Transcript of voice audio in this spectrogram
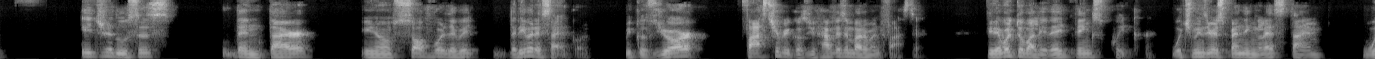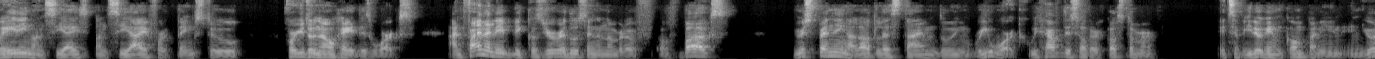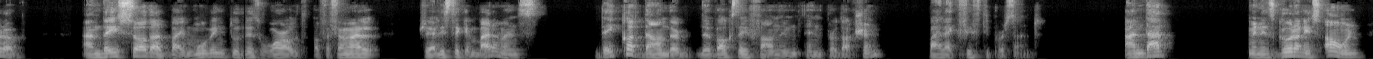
it reduces the entire, you know, software de- delivery cycle because you're faster because you have this environment faster. You're able to validate things quicker, which means you're spending less time waiting on CI on CI for things to for you to know, hey, this works. And finally, because you're reducing the number of, of bugs, you're spending a lot less time doing rework. We have this other customer. It's a video game company in, in Europe. And they saw that by moving to this world of ephemeral realistic environments, they cut down their, the bugs they found in, in production by like 50%. And that, I mean, it's good on its own,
